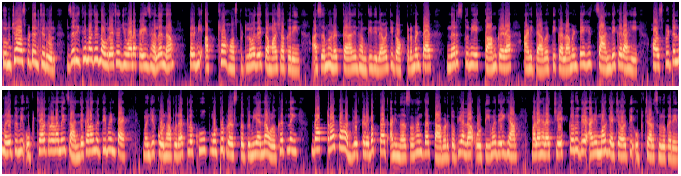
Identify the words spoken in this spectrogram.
तुमच्या हॉस्पिटलचे रूल जर इथे माझ्या नवऱ्याच्या जीवाला काही झालं ना तर मी अख्ख्या हॉस्पिटलमध्ये तमाशा करीन असं म्हणत कलाने धमकी दिल्यावरती डॉक्टर म्हणतात नर्स तुम्ही एक काम करा आणि त्यावरती कला म्हणते हे चांदेकर आहे. हॉस्पिटलमध्ये तुम्ही उपचार करणार नाही म्हणजे चांदेकरांवरती म्हणताय. म्हणजे कोल्हापुरातलं खूप मोठं प्रस्त तुम्ही यांना ओळखत नाही. डॉक्टर आता अद्वैतकडे बघतात आणि नर्स सांगतात ताबडतोब याला ओटीमध्ये घ्या. मला ह्याला चेक करू दे आणि मग याच्यावरती उपचार सुरू करेल.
